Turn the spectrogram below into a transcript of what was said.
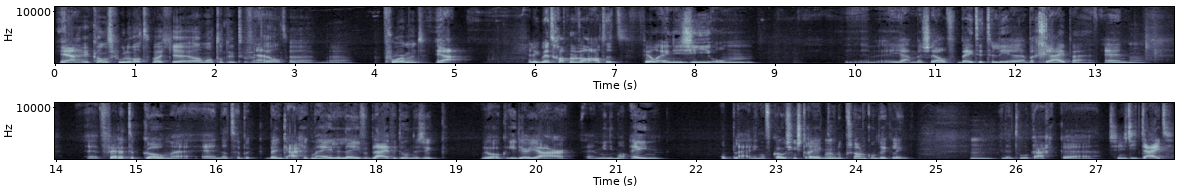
ja. Ik kan het voelen wat, wat je allemaal tot nu toe vertelt. Ja. Vormend. Ja. En ik, het gaf me wel altijd veel energie om eh, ja, mezelf beter te leren begrijpen en Ja. eh, verder te komen. En dat heb ik, ben ik eigenlijk mijn hele leven blijven doen. Dus ik wil ook ieder jaar eh, minimaal één opleiding of coachingstraject Ja. doen op persoonlijke ontwikkeling. Hmm. En dat doe ik eigenlijk sinds die tijd.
